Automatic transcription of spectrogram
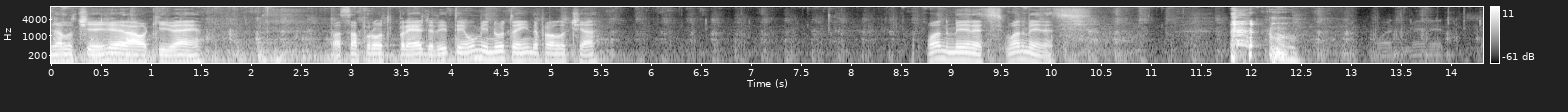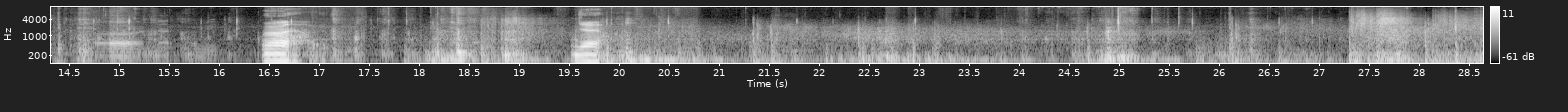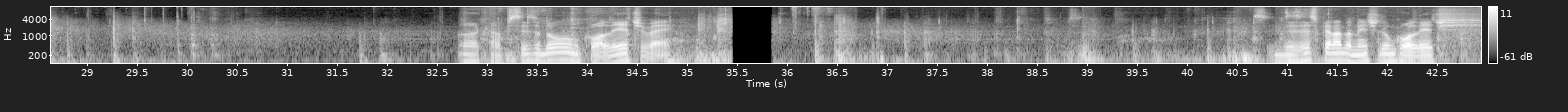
Já lutei geral aqui, velho. Passar por outro prédio ali. Tem um minuto ainda pra lutear. One minute. One minute. One minute. Uh, not for me. Ah. Yeah. Ah, cara, preciso de um colete, velho. Desesperadamente de um colete.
